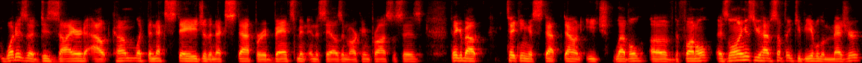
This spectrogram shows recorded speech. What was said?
what is a desired outcome like the next stage or the next step or advancement in the sales and marketing processes think about taking a step down each level of the funnel. As long as you have something to be able to measure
